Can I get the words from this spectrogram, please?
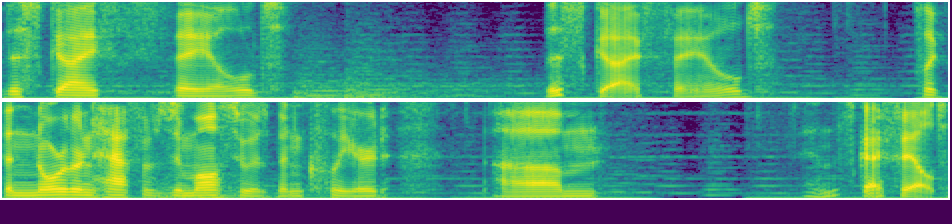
This guy failed. This guy failed. It's like the northern half of Zumasu has been cleared. Um, And this guy failed.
